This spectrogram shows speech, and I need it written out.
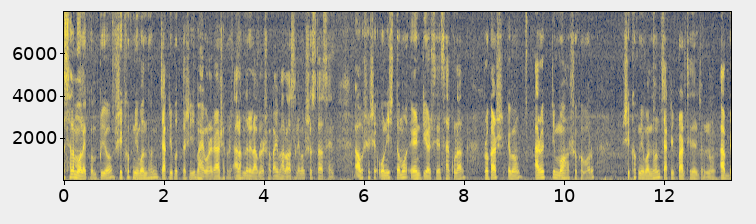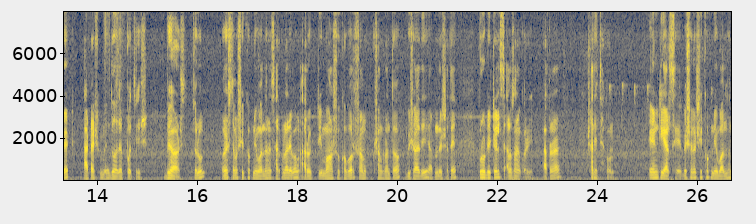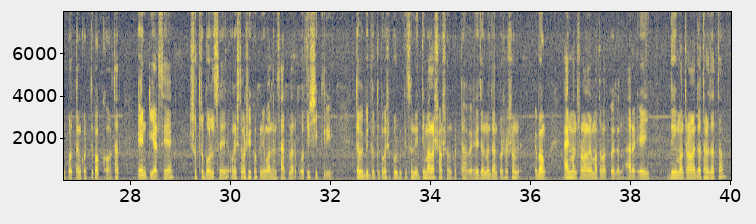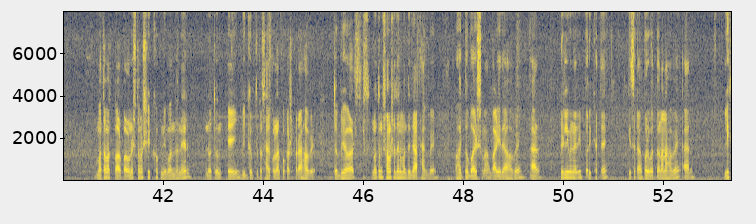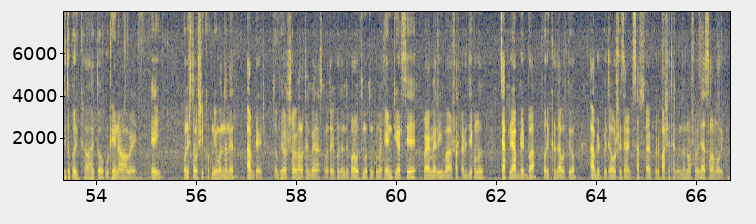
আসসালামু আলাইকুম। প্রিয় শিক্ষক নিবন্ধন, চাকরি প্রত্যাশী ভাই বোনেরা আশা করি আলহামদুলিল্লাহ আপনারা সবাই ভালো আছেন এবং সুস্থ আছেন। অবশেষে উনিশতম এনটিআরসি সার্কুলার প্রকাশ এবং আরও একটি মহা সুখবর শিক্ষক নিবন্ধন, চাকরি প্রার্থীদের জন্য। আপডেট আঠাশ মে দু হাজার পঁচিশ। ভিওয়ার্স চলুন উনিশতম শিক্ষক নিবন্ধন সার্কুলার এবং আরও একটি মহা সুখবর সংক্রান্ত বিষয়াদি আপনাদের সাথে পুরো ডিটেলস আলোচনা করি। আপনারা সাথে থাকুন। এনটিআরসি বেসরকারি শিক্ষক নিবন্ধন প্রত্যয়ন কর্তৃপক্ষ অর্থাৎ এনটিআরসি সূত্র বলছে উনিশতম শিক্ষক নিবন্ধন সার্কুলার অতি শীঘ্রই তবে বিজ্ঞপ্তি প্রকাশের পূর্বে কিছু নীতিমালা সংশোধন করতে হবে। এজন্য জনপ্রশাসন এবং আইন মন্ত্রণালয়ের মতামত প্রয়োজন। আর এই দুই মন্ত্রণালয়ের যথাযথ মতামত পাওয়ার পর উনিশতম শিক্ষক নিবন্ধনের নতুন এই বিজ্ঞপ্তি বা সার্কুলার প্রকাশ করা হবে। তো ভিওয়ার্স নতুন সংসদের মধ্যে যা থাকবে, হয়তো বয়সসীমা বাড়িয়ে দেওয়া হবে। আর প্রিলিমিনারি পরীক্ষাতে কিছুটা পরিবর্তন আনা হবে। আর লিখিত পরীক্ষা হয়তো উঠিয়ে নেওয়া হবে। এই উনিশতম শিক্ষক নিবন্ধনের আপডেট তো ভিওর সবাই ভালো থাকবেন। আজকে এই পর্যন্ত পরবর্তী নতুন কোনো এনটিআরসি প্রাইমারি বা সরকারি যে কোনো চাকরি আপডেট বা পরীক্ষার যাবতীয় আপডেট পেতে অবশ্যই চ্যানেলটি সাবস্ক্রাইব করে পাশে থাকবেন। ধন্যবাদ সবাইকে। আসসালামু আলাইকুম।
